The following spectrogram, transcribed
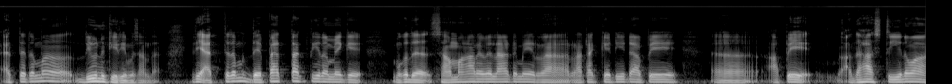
ඇත්තටම දියුණු කිරීම සඳහා. ඉතින් ඇත්තටම දෙපැත්තක් තියෙන මේකේ. මොකද සමහර වෙලාවට මේ රටක් ඇටියට අපේ අපේ අදහස් තියෙනවා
